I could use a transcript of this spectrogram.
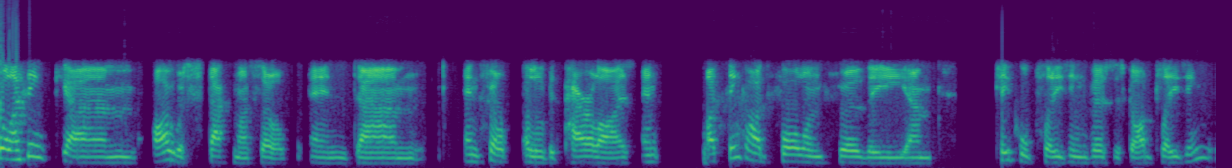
Well, I think um, I was stuck myself and um, and felt a little bit paralysed, and I think I'd fallen for the um, people pleasing versus God pleasing,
